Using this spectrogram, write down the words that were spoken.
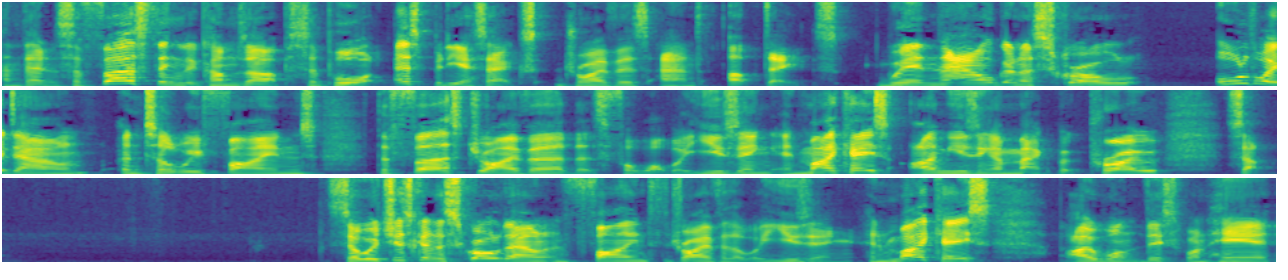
and then it's the first thing that comes up, support SPDSX drivers and updates. We're now going to scroll all the way down until we find the first driver that's for what we're using. In my case, I'm using a MacBook Pro, so so we're just going to scroll down and find the driver that we're using. In my case, I want this one here,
